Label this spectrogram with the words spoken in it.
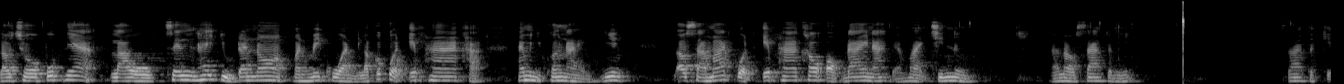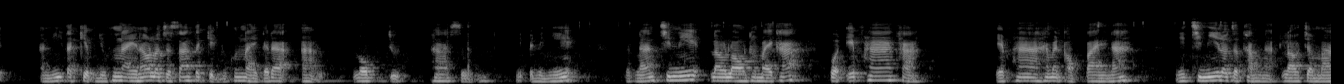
เราโชว์ปุ๊บเนี่ย เราเส้นให้อยู่ด้านนอก มันไม่ควรเราก็กด F5 ค่ะ ให้มันอยู่ข้างใน นี่เราสามารถกด F5 เข้าออกได้นะ เดี๋ยวมาอีกชิ้นหนึ่ง แล้วเราสร้างตัวนี้ สร้างตะเข็บ อันนี้ตะเข็บอยู่ข้างในเนาะ เราจะสร้างตะเข็บอยู่ข้างในก็ได้ อ่าลบจุดห้าศูนย์นี่เป็นอย่างนี้ จากนั้นชิ้นนี้เราลองทำไมคะ กด F5 ค่ะ F5 ให้มันออกไปนะ นี่ชิ้นนี้เราจะทำงานเราจะมา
